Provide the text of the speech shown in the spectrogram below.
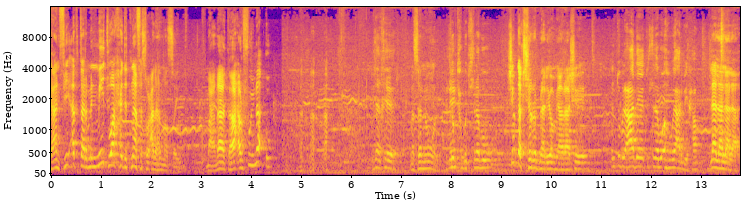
كان في أكثر من 100 واحد تنافسوا على هالمنصب. معناتها عرفوا ينقوا. مساء الخير. مساء النور. شو بتحبوا تشربوا؟ شو بدك تشربنا اليوم يا راشد؟ أنتم بالعادة بتشربوا قهوة على الريحة. لا لا لا لا.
